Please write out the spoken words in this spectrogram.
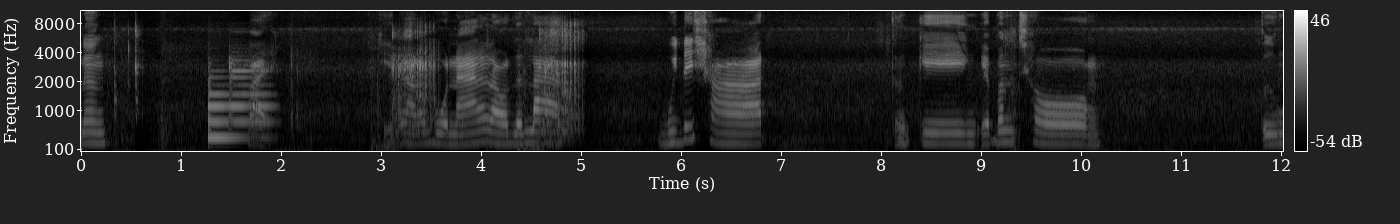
หนึ่งไปโอเคไปด้านบนนะแล้วเราด้านล่างวิได้ชาร์จกางเกงแอปเปิลชองตึง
